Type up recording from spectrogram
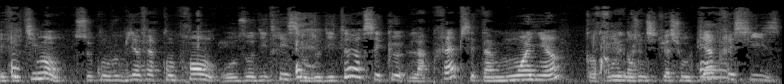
Effectivement, ce qu'on veut bien faire comprendre aux auditrices et aux auditeurs, c'est que la PrEP, c'est un moyen, quand on est dans une situation bien précise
